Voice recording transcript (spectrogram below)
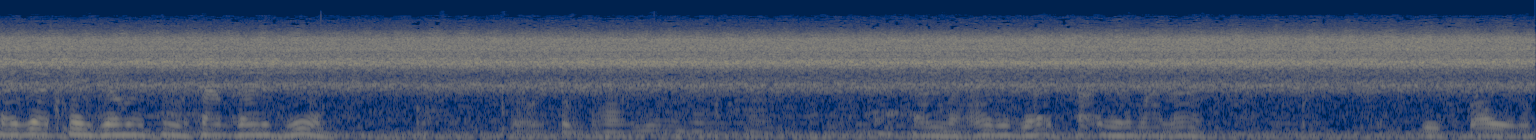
rồi tôi thấy Kan bahaya di jalan tak di mana. đi quay rồi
